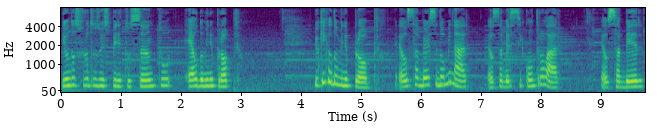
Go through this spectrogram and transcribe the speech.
E um dos frutos do Espírito Santo é o domínio próprio. E o que é o domínio próprio? É o saber se dominar, é o saber se controlar, é o saber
